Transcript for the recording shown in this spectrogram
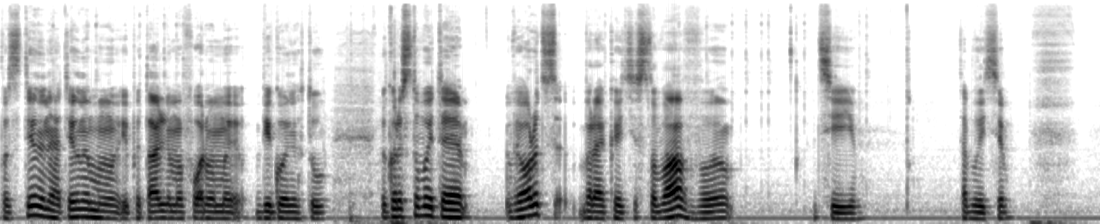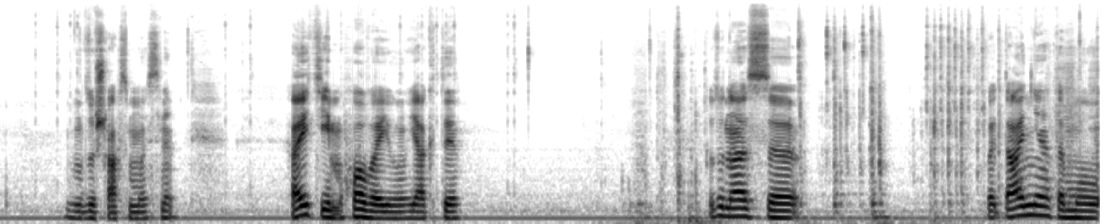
позитивними, негативними і питальними формами be going. Використовуйте words, брекеті слова в цій таблиці. В дужках, в смислі. Хай тім, ховаю, як ти. Тут у нас е, питання, тому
